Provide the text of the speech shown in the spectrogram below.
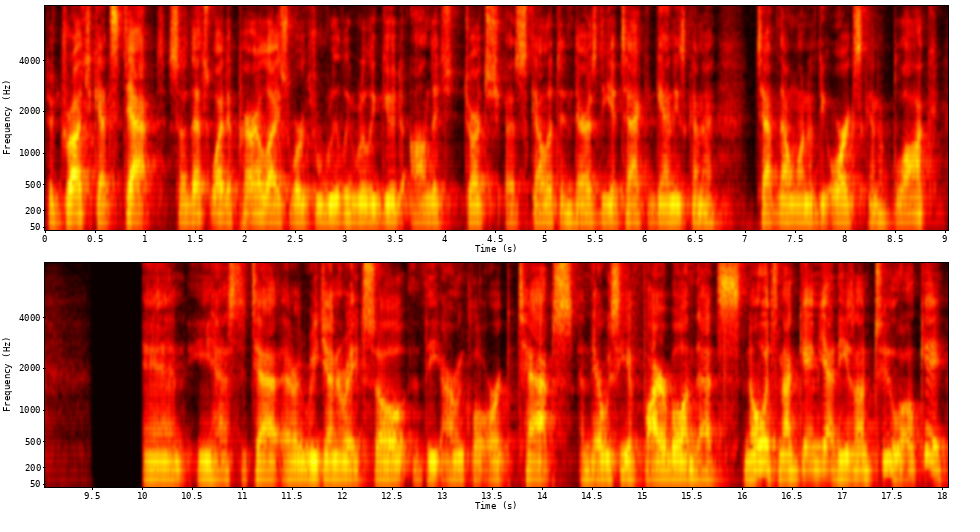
the drudge gets tapped. So that's why the paralyze works really, really good on the drudge uh, skeleton. There's the attack again. He's going to tap down one of the orcs, going to block. And he has to tap, uh, regenerate. So the Ironclaw orc taps. And there we see a fireball. And that's, no, it's not game yet. He's on two. Okay.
